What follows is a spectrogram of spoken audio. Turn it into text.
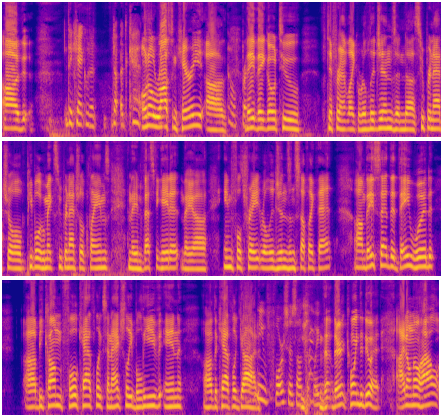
uh, d- They can't go to uh, cat. oh no, Ross and Carrie. Uh, Oh, they they go to different like religions and uh, supernatural people who make supernatural claims, and they investigate it. They uh, infiltrate religions and stuff like that. Um, they said that they would uh, become full Catholics and actually believe in uh, the Catholic God. How Can you force yourself to believe? Th- They're going to do it. I don't know how.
